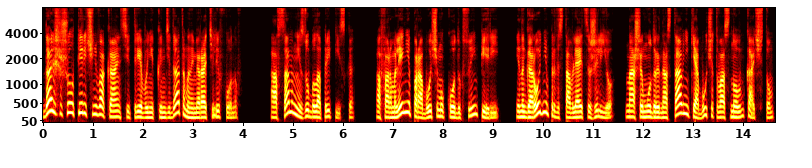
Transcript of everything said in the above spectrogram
Дальше шел перечень вакансий, требований к кандидатам и номера телефонов. А в самом низу была приписка. Оформление по рабочему кодексу империи. Иногородним предоставляется жилье. Наши мудрые наставники обучат вас новым качествам.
